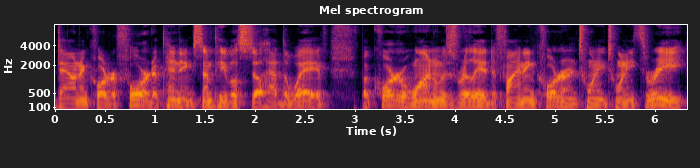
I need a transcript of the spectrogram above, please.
down in quarter four, depending. Some people still had the wave, but quarter one was really a defining quarter in 2023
